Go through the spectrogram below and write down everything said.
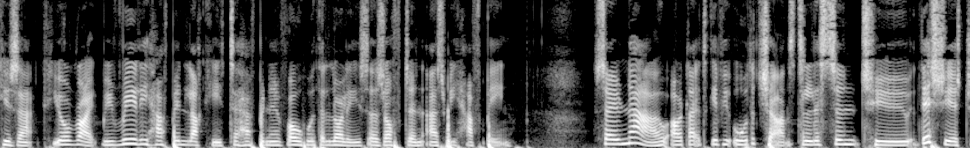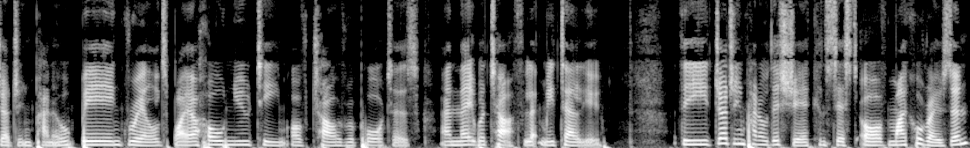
Thank you, Zach. You're right. We really have been lucky to have been involved with the lollies as often as we have been. So now I'd like to give you all the chance to listen to this year's judging panel being grilled by a whole new team of child reporters, and they were tough, let me tell you. The judging panel this year consists of Michael Rosen,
